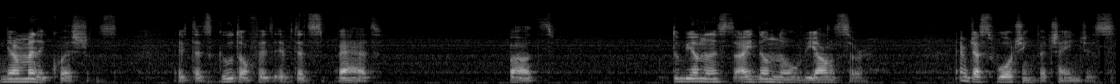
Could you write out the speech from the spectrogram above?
There are many questions. If that's good of it, if that's bad. But to be honest, I don't know the answer. I'm just watching the changes.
